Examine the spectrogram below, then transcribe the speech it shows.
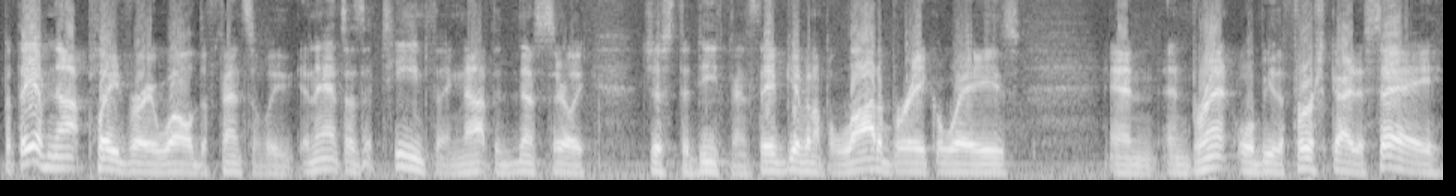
but they have not played very well defensively, and that's as a team thing, not necessarily just the defense. They've given up a lot of breakaways, and and Brent will be the first guy to say,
